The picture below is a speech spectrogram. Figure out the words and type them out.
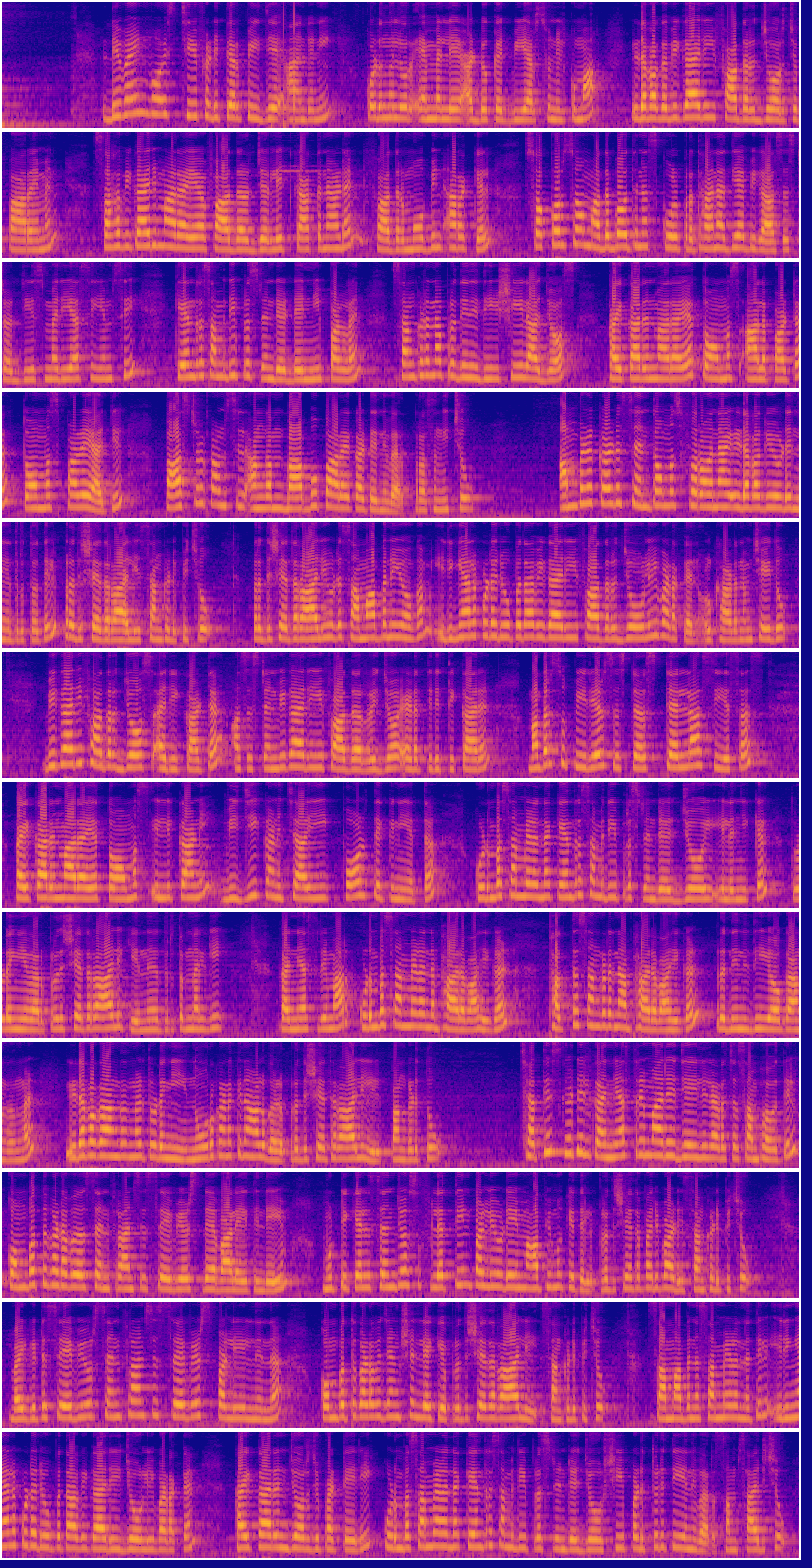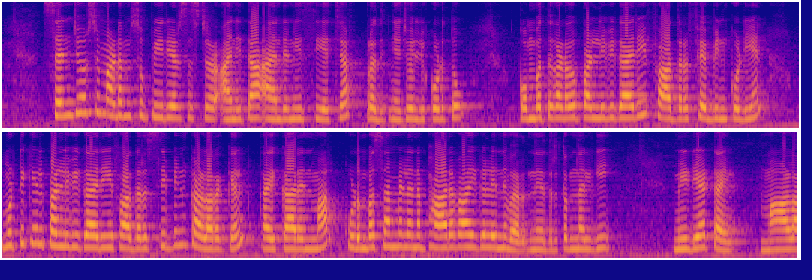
Divine voice chief editor P J Antony Kodungallur M L A advocate V R Sunilkumar ഇടവക വികാരി ഫാദർ ജോർജ് പാറേമൻ സഹവികാരിമാരായ ഫാദർ ജെർലിറ്റ് കാക്കനാടൻ ഫാദർ മോബിൻ അറക്കൽ സൊക്കോർസോ മതബോധന സ്കൂൾ പ്രധാന അധ്യാപിക sister Jees Maria C M C കേന്ദ്ര സമിതി പ്രസിഡന്റ് ഡെന്നി പള്ളൻ സംഘടനാ പ്രതിനിധി Sheela Jose കൈക്കാരന്മാരായ Thomas Alappatt Thomas Pazhayattil pastor council അംഗം ബാബു പാറേക്കാട്ട് എന്നിവർ പ്രസംഗിച്ചു. അമ്പഴക്കാട് സെന്റ് തോമസ് ഫൊറോന ഇടവകയുടെ നേതൃത്വത്തിൽ പ്രതിഷേധ റാലി സംഘടിപ്പിച്ചു. പ്രതിഷേധ റാലിയുടെ സമാപന യോഗം ഇരിങ്ങാലക്കുട രൂപതാ വികാരി ഫാദർ ജോളി വടക്കൻ ഉദ്ഘാടനം ചെയ്തു. വികാരി ഫാദർ ജോസ് അരിക്കാട്ട് അസിസ്റ്റന്റ് വികാരി father Rijo Edathiruthikkaran mother superior sister Stella C S S കൈക്കാരന്മാരായ Thomas Illikkani Viji Kanichai Paul Thekkiniyath കുടുംബസമ്മേളന കേന്ദ്ര സമിതി പ്രസിഡന്റ് ജോയ് ഇലഞ്ഞിക്കൽ തുടങ്ങിയവർ പ്രതിഷേധ റാലിക്ക് നേതൃത്വം നൽകി. കന്യാസ്ത്രീമാർ കുടുംബസമ്മേളന ഭാരവാഹികൾ ഭക്തസംഘടനാ ഭാരവാഹികൾ പ്രതിനിധി യോഗാംഗങ്ങൾ ഇടവകാംഗങ്ങൾ തുടങ്ങി നൂറുകണക്കിന് ആളുകൾ പ്രതിഷേധ റാലിയിൽ പങ്കെടുത്തു. ഛത്തീസ്ഗഡിൽ കന്യാസ്ത്രീമാരെ ജയിലിൽ അടച്ച സംഭവത്തിൽ കൊമ്പത്തുകടവ് സെന്റ് ഫ്രാൻസിസ് സേവിയേഴ്സ് ദേവാലയത്തിന്റെയും മുട്ടിക്കൽ സെന്റ് ജോസഫ് ലത്തീൻ പള്ളിയുടെയും ആഭിമുഖ്യത്തിൽ പ്രതിഷേധ പരിപാടി സംഘടിപ്പിച്ചു. വൈകിട്ട് സേവിയൂർ സെന്റ് ഫ്രാൻസിസ് സേവിയേഴ്സ് പള്ളിയിൽ നിന്ന് കൊമ്പത്തുകടവ് ജംഗ്ഷനിലേക്ക് പ്രതിഷേധ റാലി സംഘടിപ്പിച്ചു. സമാപന സമ്മേളനത്തിൽ ഇരിങ്ങാലക്കുട രൂപതാ വികാരി ജോളി വടക്കൻ കൈക്കാരൻ ജോർജ് പട്ടേരി കുടുംബസമ്മേളന കേന്ദ്ര സമിതി പ്രസിഡന്റ് ജോഷി പടുത്തുരുത്തി എന്നിവർ സംസാരിച്ചു. സെന്റ് ജോർജ് മഠം superior sister Anitha Antony C H F പ്രതിജ്ഞ ചൊല്ലിക്കൊടുത്തു. കൊമ്പത്തുകടവ് പള്ളി വികാരി ഫാദർ ഫെബിൻ കൊടിയൻ മുട്ടിക്കൽ പള്ളി വികാരി ഫാദർ സിബിൻ കളറക്കൽ കൈക്കാരന്മാർ കുടുംബസമ്മേളന ഭാരവാഹികൾ എന്നിവർ നേതൃത്വം നൽകി. Media time Mala.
